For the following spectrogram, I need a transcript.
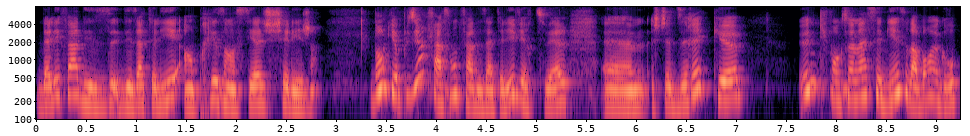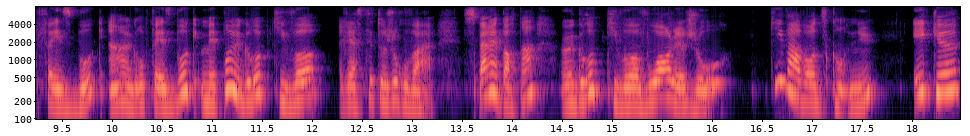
d'aller faire des, des ateliers en présentiel chez les gens. Donc, il y a plusieurs façons de faire des ateliers virtuels. Euh, je te dirais que une qui fonctionne assez bien, c'est d'avoir un groupe Facebook, hein, un groupe Facebook, mais pas un groupe qui va rester toujours ouvert. Super important, un groupe qui va voir le jour, qui va avoir du contenu et que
